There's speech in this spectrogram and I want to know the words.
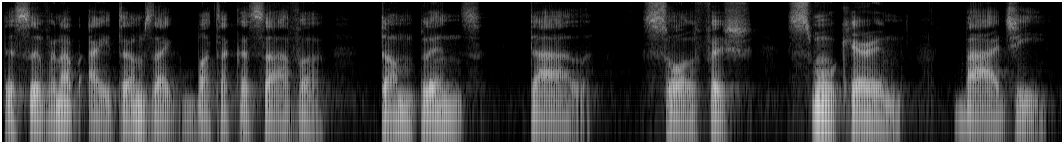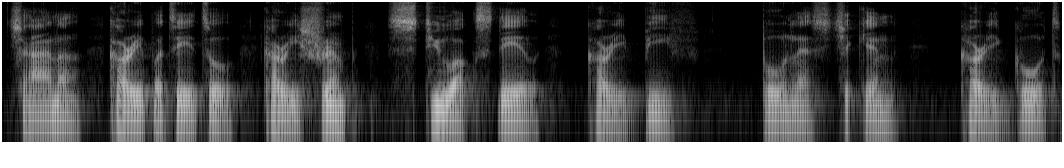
they're serving up items like butter cassava, dumplings, dal, saltfish, smoked herring, bhaji, chana, curry potato, curry shrimp, stew oxtail, curry beef, boneless chicken, curry goat,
